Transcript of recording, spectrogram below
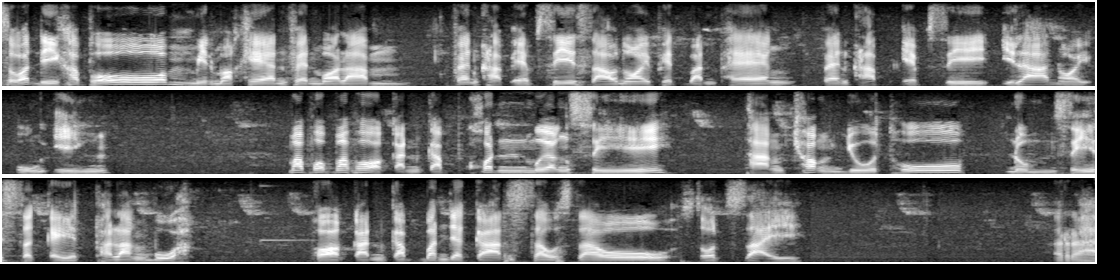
สวัสดีครับผมมิดมอแคนแฟนหมอลำ แฟนคลับ FC สาวน้อยเพชรบันแพง แฟนคลับ FC อีหลาหน้อยอุ๋งอิง มาพบมาพ่อกันกับคนเมืองศรีทางช่อง YouTube หนุ่มศรีสเกตพลังบวกพ่อกันกับบรรยากาศเศร้าๆ สดใส ร่า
